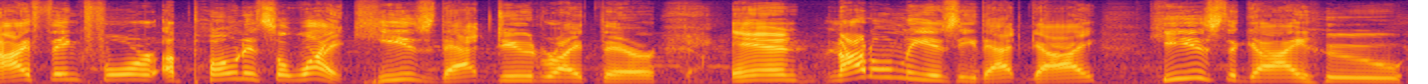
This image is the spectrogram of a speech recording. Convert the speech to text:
I think for opponents alike. He is that dude right there. And not only is he that guy, he is the guy who.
